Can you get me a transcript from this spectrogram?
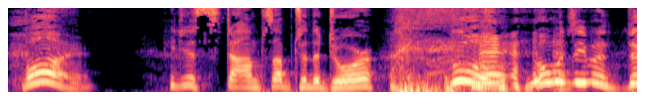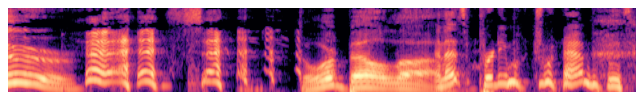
Fine. He just stomps up to the door. No one's even there. Doorbell. Uh, And that's pretty much what happens.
